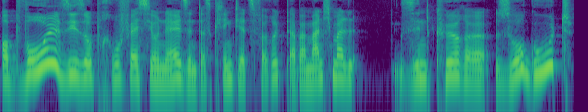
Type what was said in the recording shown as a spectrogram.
obwohl sie so professionell sind, das klingt jetzt verrückt, aber manchmal sind Chöre so gut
